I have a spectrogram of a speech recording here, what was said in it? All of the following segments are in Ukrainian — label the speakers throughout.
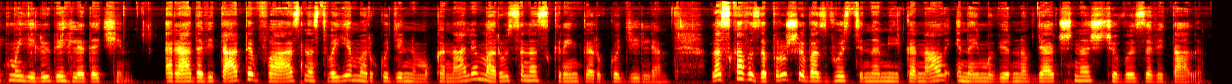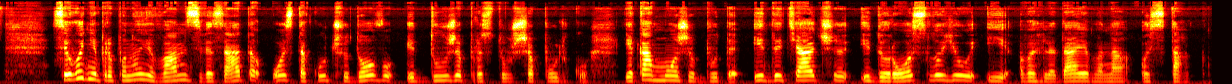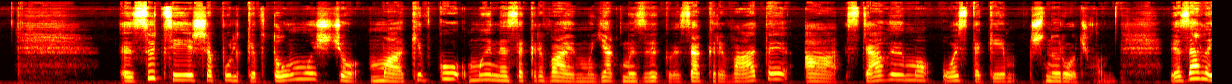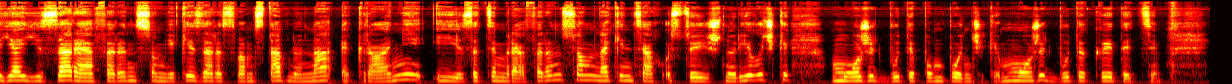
Speaker 1: Привіт, мої любі глядачі! Рада вітати вас на своєму рукодільному каналі Марусина Скринька Рукоділля. Ласкаво запрошую вас в гості на мій канал і неймовірно вдячна, що ви завітали. Сьогодні пропоную вам зв'язати ось таку чудову і дуже просту шапульку, яка може бути і дитячою, і дорослою, і виглядає вона ось так. Е, Суть цієї шапульки в тому, що маківку ми не закриваємо, як ми звикли закривати, а стягуємо ось таким шнурочком. В'язала я її за референсом, який зараз вам ставлю на екрані, і за цим референсом на кінцях ось цієї шнурівочки можуть бути помпончики, можуть бути китиці,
